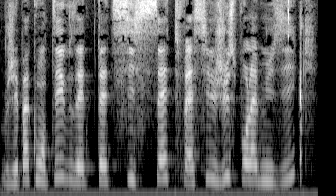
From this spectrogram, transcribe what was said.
n'ai pas compté. Vous êtes peut-être 6-7 faciles juste pour la musique.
